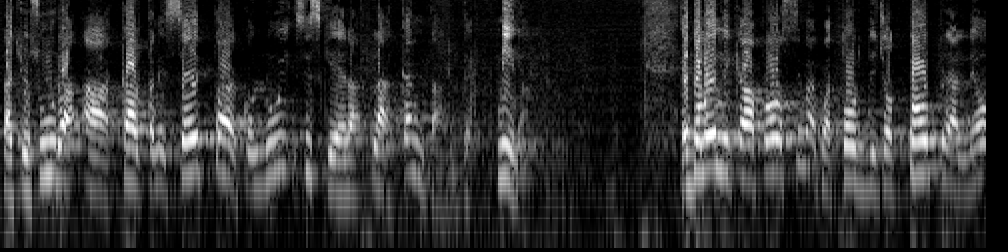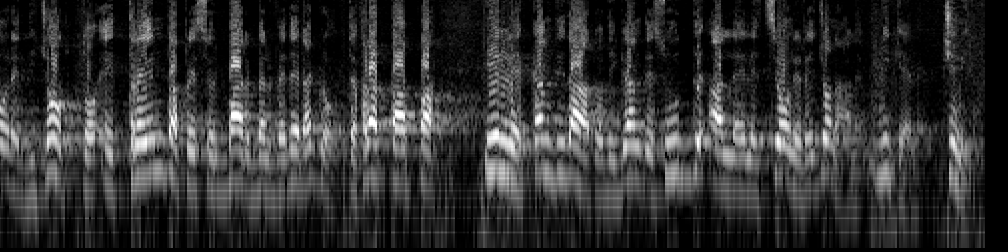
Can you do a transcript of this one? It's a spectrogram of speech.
La chiusura a Caltanissetta, con lui si schiera la cantante Mina. E domenica prossima, 14 ottobre, alle ore 18.30, presso il bar Belvedere a Grotte, farà tappa il candidato di Grande Sud alle elezioni regionali, Michele Cimino.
